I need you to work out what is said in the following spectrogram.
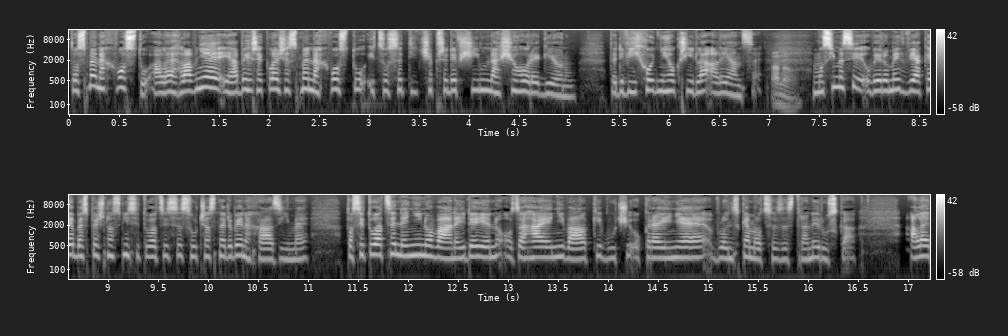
To jsme na chvostu, ale hlavně já bych řekla, že jsme na chvostu i co se týče především našeho regionu, tedy východního křídla aliance. Ano. Musíme si uvědomit, v jaké bezpečnostní situaci se v současné době nacházíme. Ta situace není nová, nejde jen o zahájení války vůči Ukrajině v loňském roce ze strany Ruska, ale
